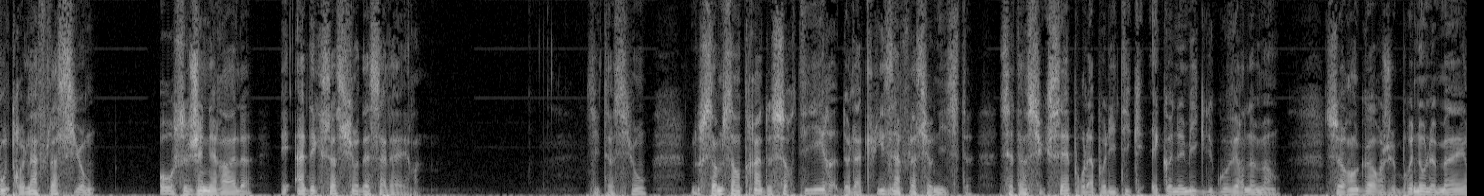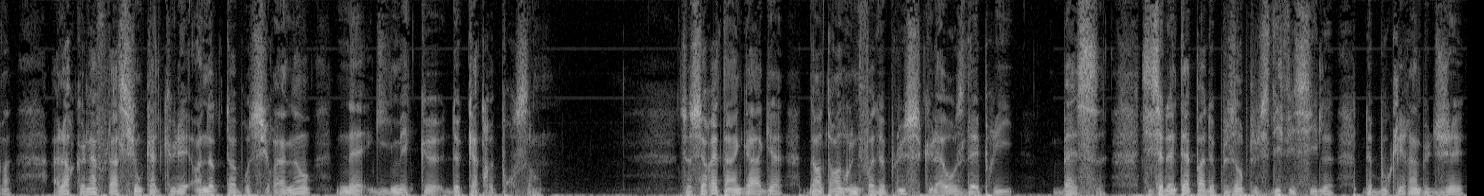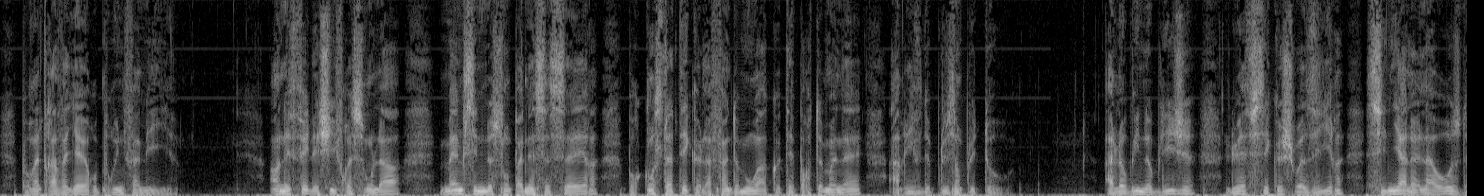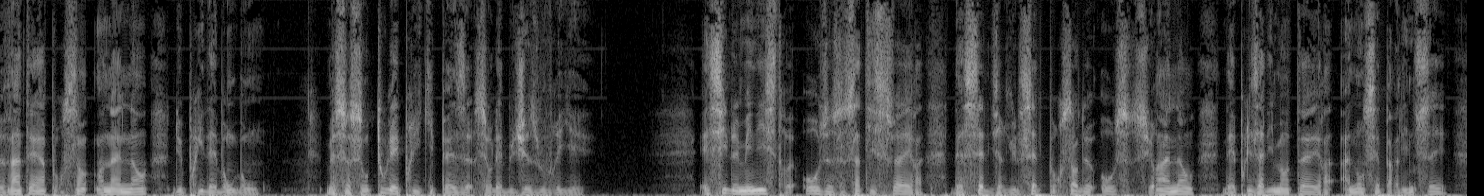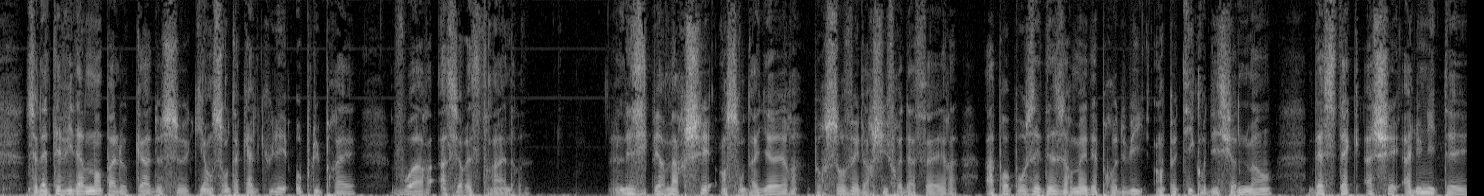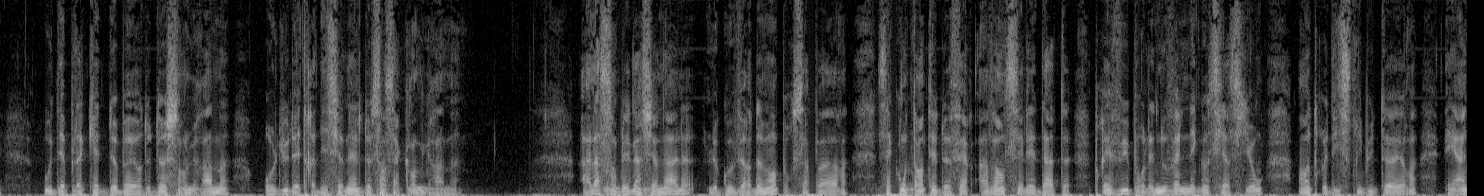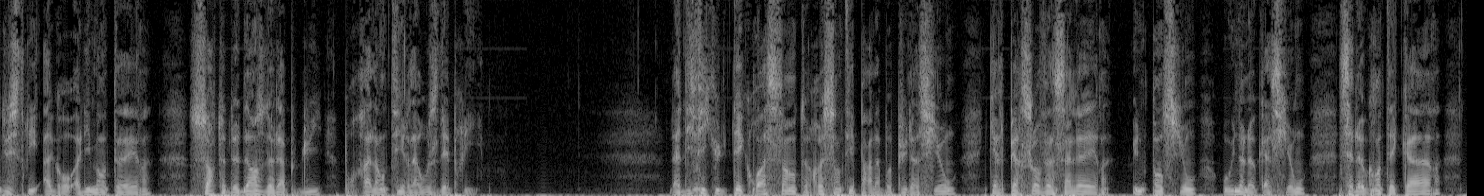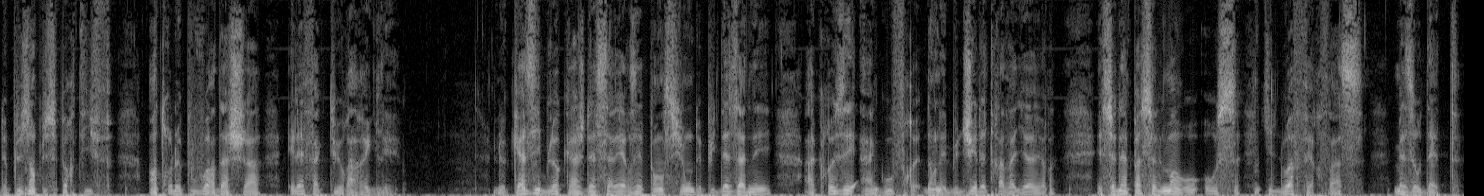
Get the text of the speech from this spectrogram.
contre l'inflation, hausse générale et indexation des salaires. Nous sommes en train de sortir de la crise inflationniste. C'est un succès pour la politique économique du gouvernement, se rengorge Bruno Le Maire, alors que l'inflation calculée en octobre sur un an n'est que de 4%. Ce serait un gag d'entendre une fois de plus que la hausse des prix baisse, si ce n'était pas de plus en plus difficile de boucler un budget pour un travailleur ou pour une famille. En effet, les chiffres sont là, même s'ils ne sont pas nécessaires, pour constater que la fin de mois côté porte-monnaie arrive de plus en plus tôt. Halloween oblige, l'UFC Que Choisir signale la hausse de 21% en un an du prix des bonbons. Mais ce sont tous les prix qui pèsent sur les budgets ouvriers. Et si le ministre ose se satisfaire des 7,7% de hausse sur un an des prix alimentaires annoncés par l'INSEE, ce n'est évidemment pas le cas de ceux qui en sont à calculer au plus près, voire à se restreindre. Les hypermarchés en sont d'ailleurs, pour sauver leur chiffre d'affaires, à proposer désormais des produits en petit conditionnement, des steaks hachés à l'unité ou des plaquettes de beurre de 200 grammes au lieu des traditionnels de 150 grammes. À l'Assemblée nationale, le gouvernement, pour sa part, s'est contenté de faire avancer les dates prévues pour les nouvelles négociations entre distributeurs et industries agroalimentaires, sorte de danse de la pluie pour ralentir la hausse des prix. La difficulté croissante ressentie par la population, qu'elle perçoive un salaire, une pension ou une allocation, c'est le grand écart, de plus en plus sportif, entre le pouvoir d'achat et les factures à régler. Le quasi-blocage des salaires et pensions depuis des années a creusé un gouffre dans les budgets des travailleurs, et ce n'est pas seulement aux hausses qu'ils doivent faire face, mais aux dettes.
